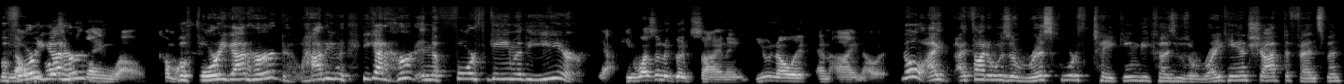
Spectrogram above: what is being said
No, before he got hurt. playing well. Come on. Before he got hurt, how do you? He got hurt in the fourth game of the year. yeah, he wasn't a good signing. You know it, and I know it. No, I, I thought it was a risk worth taking because he was a right hand shot defenseman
